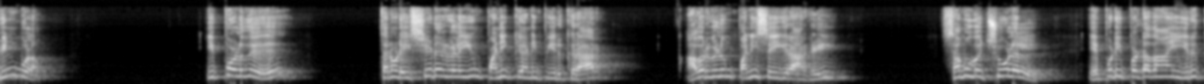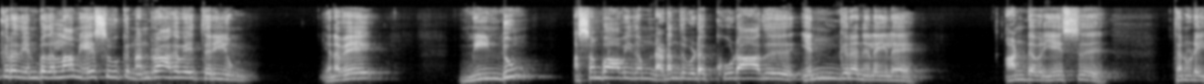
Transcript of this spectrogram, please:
பின்புலம். இப்பொழுது தன்னுடைய சீடர்களையும் பணிக்கு அனுப்பியிருக்கிறார். அவர்களும் பணி செய்கிறார்கள். சமூக சூழல் எப்படிப்பட்டதாய் இருக்கிறது என்பதெல்லாம் இயேசுவுக்கு நன்றாகவே தெரியும். எனவே மீண்டும் அசம்பாவிதம் நடந்துவிடக்கூடாது என்கிற நிலையிலே ஆண்டவர் இயேசு தன்னுடைய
